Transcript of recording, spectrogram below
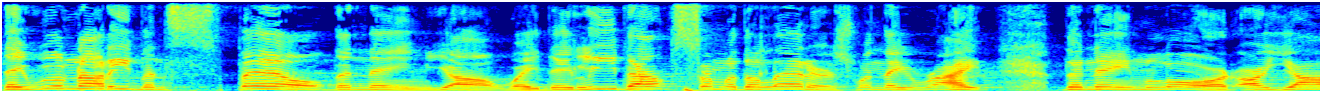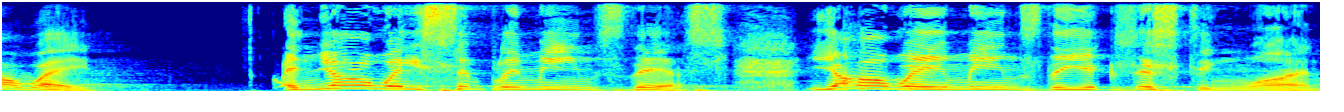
They will not even spell the name Yahweh. They leave out some of the letters when they write the name Lord or Yahweh. And Yahweh simply means this Yahweh means the existing one.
